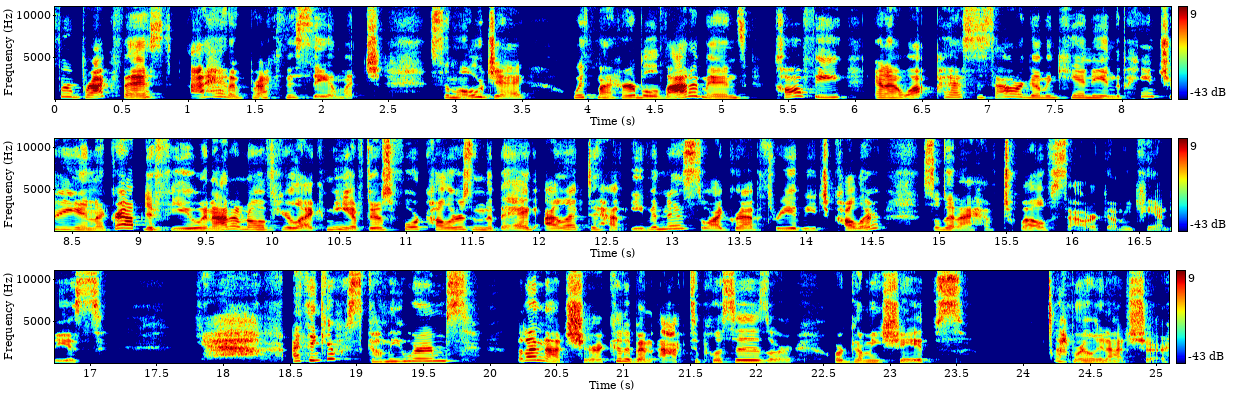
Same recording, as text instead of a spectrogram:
For breakfast, I had a breakfast sandwich, some OJ with my herbal vitamins, coffee, and I walked past the sour gummy candy in the pantry and I grabbed a few. And I don't know if you're like me, if there's four colors in the bag, I like to have evenness. So I grab three of each color so that I have 12 sour gummy candies. I think it was gummy worms, but I'm not sure. It could have been octopuses or or gummy shapes. I'm really not sure.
